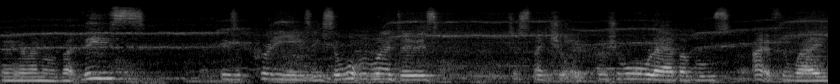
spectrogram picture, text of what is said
Go around all that. These, these are pretty easy. So what we want to do is just make sure we push all air bubbles out of the way,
